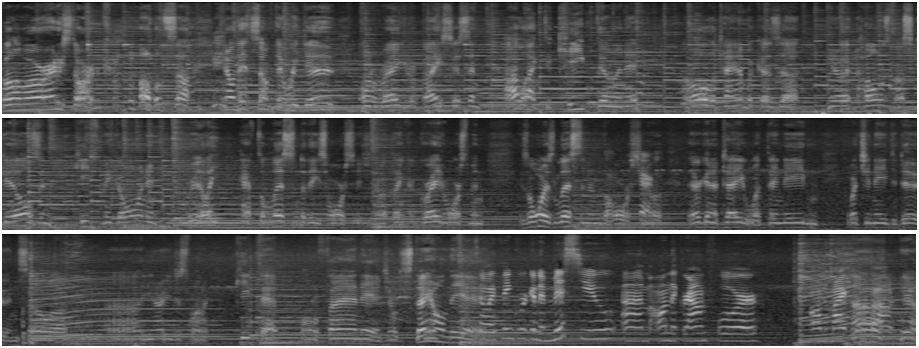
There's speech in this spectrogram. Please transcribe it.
Well, I'm already starting colts, so you know that's something we do on a regular basis, and I like to keep doing it all the time because uh, you know it hones my skills and keeps me going. And you really have to listen to these horses. You know, I think a great horseman is always listening to the horse. Sure. You know, they're going to tell you what they need and what you need to do, and so uh, uh, you know you just want to keep that on a fine edge. You know, stay on the edge. So I think we're going to miss you um, on the ground floor on the microphone. Uh, yeah.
